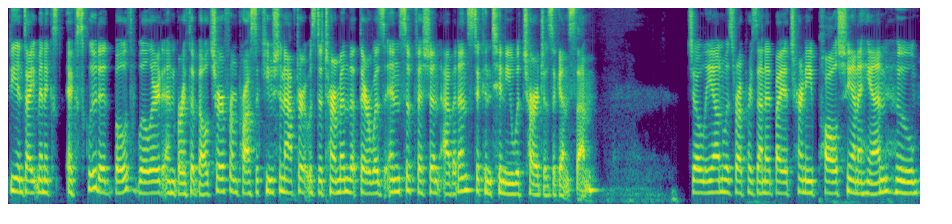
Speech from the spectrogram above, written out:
The indictment ex- excluded both Willard and Bertha Belcher from prosecution after it was determined that there was insufficient evidence to continue with charges against them. Joe Leone was represented by attorney Paul Shanahan, who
